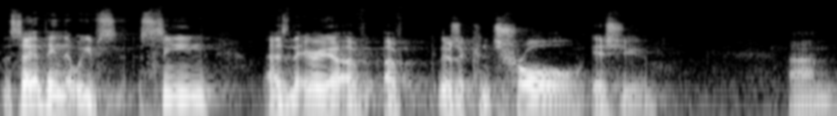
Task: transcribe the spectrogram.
The second thing that we've seen as the area of, of there's a control issue. Um,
